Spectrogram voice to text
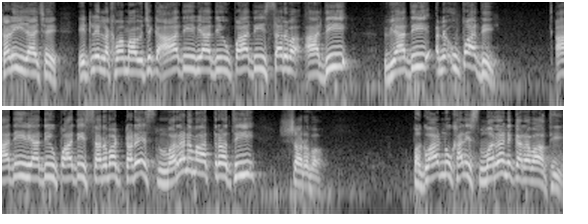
ટળી જાય છે. એટલે લખવામાં આવ્યું છે કે આદિ વ્યાધિ ઉપાધિ સર્વ આદિ વ્યાધિ અને ઉપાધિ. આદિ વ્યાધિ ઉપાધિ સર્વ ટળે સ્મરણ માત્રથી સર્વ. ભગવાનનું ખાલી સ્મરણ કરવાથી.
